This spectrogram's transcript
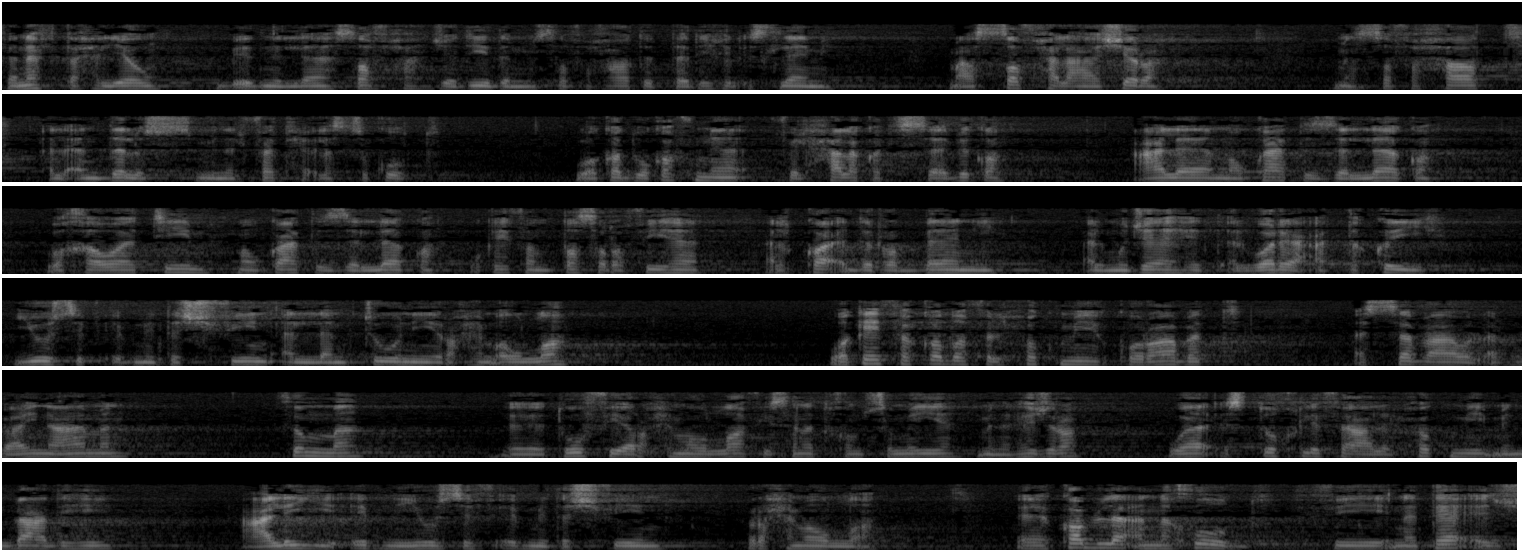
فنفتح اليوم بإذن الله صفحة جديدة من صفحات التاريخ الإسلامي مع الصفحة العاشرة من صفحات الأندلس من الفتح إلى السقوط. وقد وقفنا في الحلقة السابقة على موقعة الزلاقة وخواتيم موقعة الزلاقة وكيف انتصر فيها القائد الرباني المجاهد الورع التقي يوسف ابن تشفين اللمتوني رحمه الله. وكيف قضى في الحكم قرابة السبعة والأربعين عاما ثم توفي رحمه الله في سنة خمسمية من الهجرة واستخلف على الحكم من بعده علي ابن يوسف ابن تشفين رحمه الله. قبل أن نخوض في نتائج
